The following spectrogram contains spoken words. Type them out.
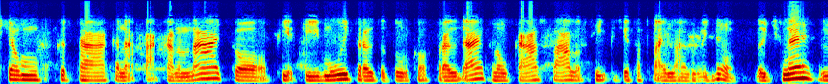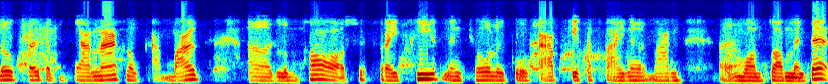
ខ្ញុំគិតថាគណៈបកកណ្ដាលអំណាចក៏ភាគីមួយត្រូវទទួលខុសត្រូវដែរក្នុងការសារលទ្ធិប្រជាធិបតេយ្យឡើងវិញនោះដូច្នេះលោកត្រូវតែពិចារណាក្នុងការបើកលំហសិទ្ធិសេរីភាពនិងចូលលើគោលការណ៍ប្រជាធិបតេយ្យនឹងឲ្យបានមាំទាំមែនទែន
